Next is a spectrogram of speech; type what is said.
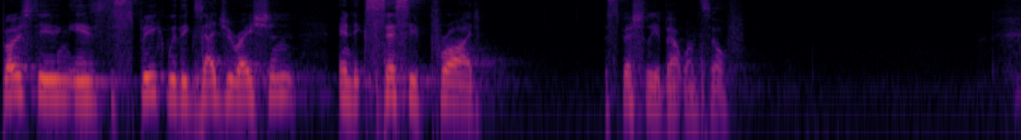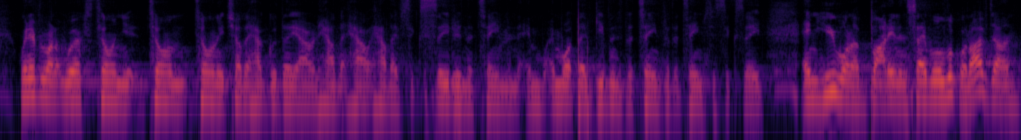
Boasting is to speak with exaggeration and excessive pride, especially about oneself when everyone at work's telling, you, telling, telling each other how good they are and how, they, how, how they've succeeded in the team and, and, and what they've given to the team for the team to succeed, and you want to butt in and say, Well, look what I've done,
